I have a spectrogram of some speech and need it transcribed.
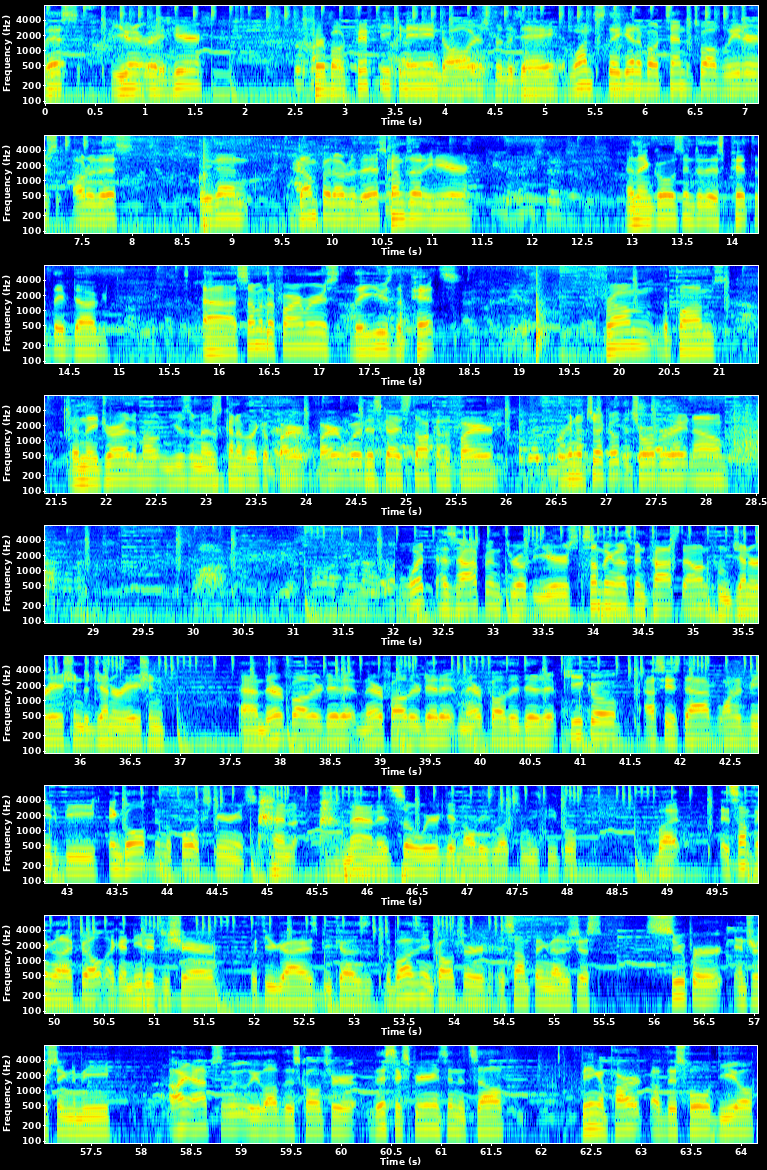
this unit right here for about 50 Canadian dollars for the day. Once they get about 10 to 12 liters out of this, they then dump it out of this, comes out of here, and then goes into this pit that they've dug. Uh, some of the farmers, they use the pits from the plums and they dry them out and use them as kind of like a fire firewood. This guy's stalking the fire. We're gonna check out the chorba right now. What has happened throughout the years, something that's been passed down from generation to generation, and their father did it, and their father did it, and their father did it. Kiko, Essie's dad, wanted me to be engulfed in the full experience. And man, it's so weird getting all these looks from these people. But it's something that I felt like I needed to share with you guys because the Bosnian culture is something that is just super interesting to me. I absolutely love this culture. This experience in itself, being a part of this whole deal,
